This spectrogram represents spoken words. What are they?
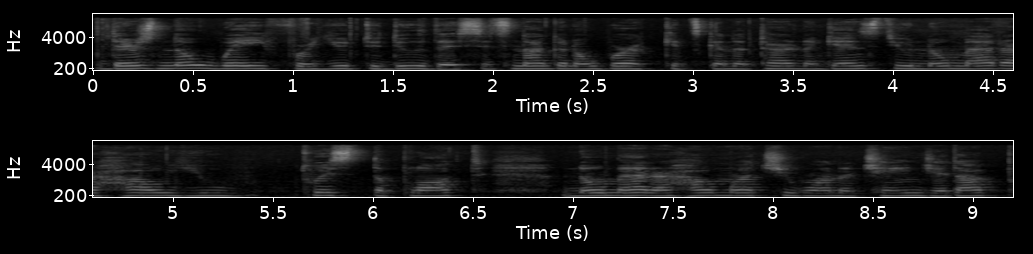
There's no way for you to do this. It's not going to work. It's going to turn against you no matter how you twist the plot, no matter how much you want to change it up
